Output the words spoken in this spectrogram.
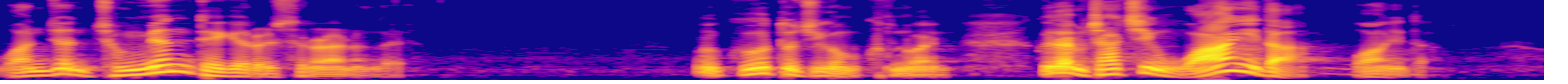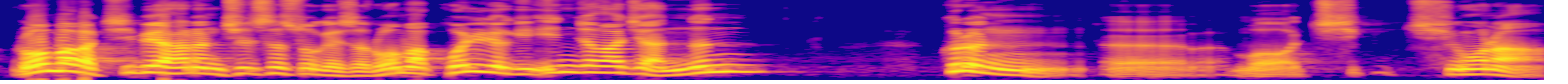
완전 정면 대결을 선언하는 거예요. 그것도 지금 큰 왕이. 그 다음에 자칭 왕이다. 왕이다. 로마가 지배하는 질서 속에서 로마 권력이 인정하지 않는 그런 뭐 칭호나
